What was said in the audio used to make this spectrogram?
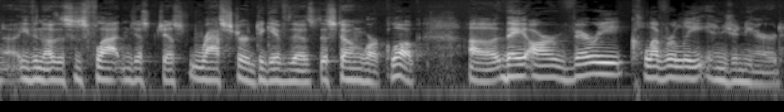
uh, even though this is flat and just, just rastered to give the, the stonework look, uh, they are very cleverly engineered.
